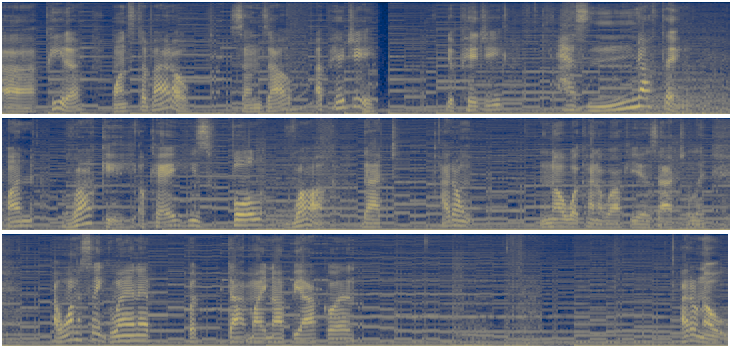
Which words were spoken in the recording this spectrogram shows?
uh, Peter wants to battle. Sends out a Pidgey. The Pidgey has nothing on Rocky, okay? He's full rock. That, I don't know what kind of rock he is, actually. I want to say granite, but that might not be accurate. I don't know.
